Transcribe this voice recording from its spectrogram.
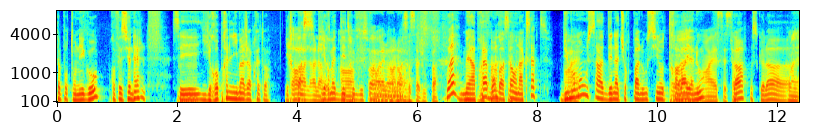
vois, pour ton ego professionnel, c'est Mhm. ils reprennent l'image après toi. Ils Oh repassent, là là. puis ils remettent des Oh, trucs dessus. oh ouais, non, non, ça, ça joue pas. Ouais, mais après, bon, bah ça, on accepte. Du Ouais. moment où ça dénature pas nous aussi notre travail Ouais, à nous, Ouais, c'est tu vois, parce que là, euh.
